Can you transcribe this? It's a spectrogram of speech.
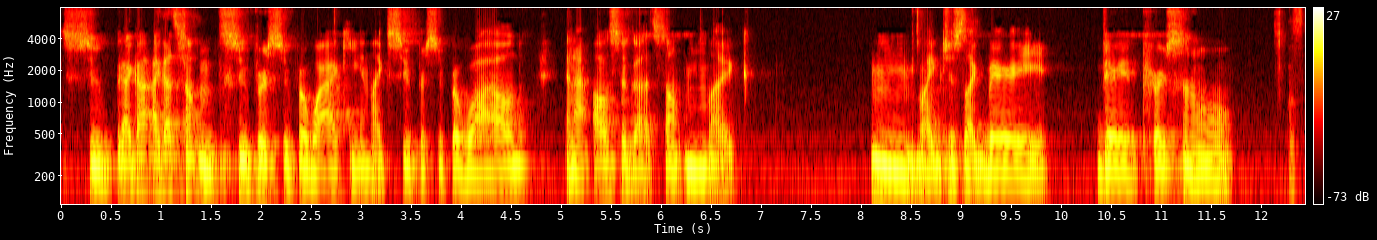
super? I got I got something super super wacky and like super super wild and I also got something like, mm, like just like very, very personal. Let's,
